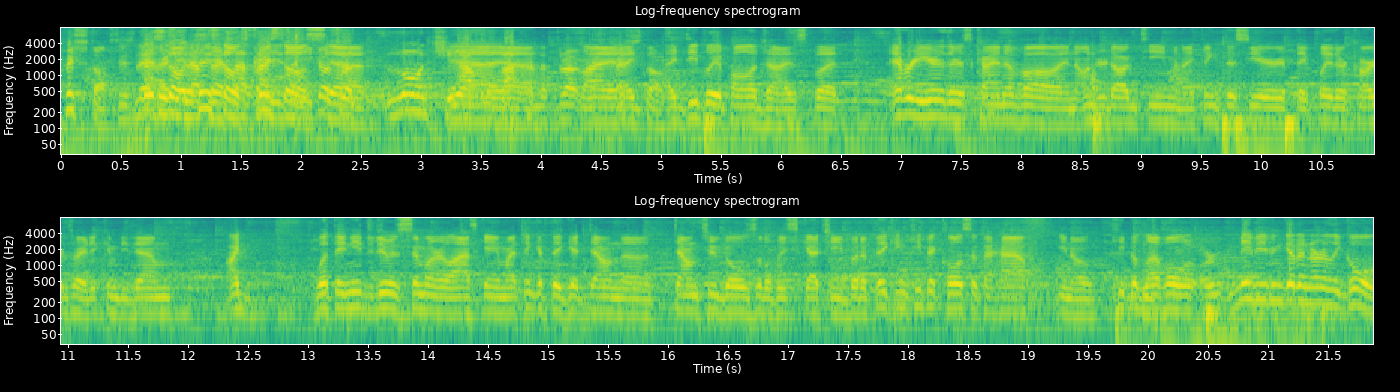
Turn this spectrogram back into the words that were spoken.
Christos, isn't it? Christos, Christos, that's how you do it. Christos, to yeah. launch it out the back of the throat like I, Christos. I, I deeply apologize, but every year there's kind of uh, an underdog team, and I think this year, if they play their cards right, it can be them. I, what they need to do is similar to last game. I think if they get down to, down two goals, it'll be sketchy. But if they can keep it close at the half, you know, keep it level, or maybe even get an early goal,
